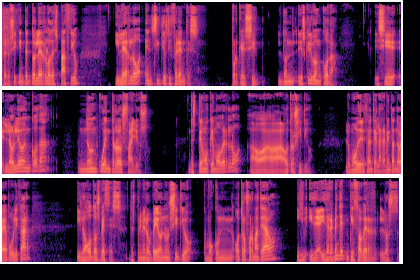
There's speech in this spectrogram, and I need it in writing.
pero sí que intento leerlo despacio y leerlo en sitios diferentes. Porque si donde, yo escribo en coda y si lo leo en coda no encuentro los fallos. Entonces tengo que moverlo a, otro sitio. Lo muevo directamente a la herramienta donde vaya a publicar y lo hago dos veces. Entonces primero veo en un sitio como con otro formateado y, de, repente empiezo a ver los,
